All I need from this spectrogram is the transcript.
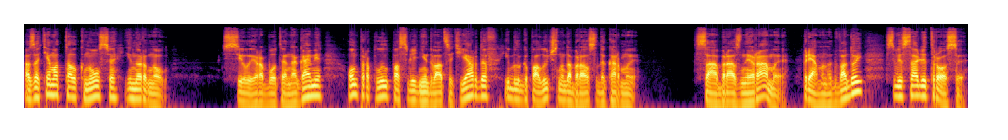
а затем оттолкнулся и нырнул. С силой работая ногами, он проплыл последние 20 ярдов и благополучно добрался до кормы. Сообразные рамы, прямо над водой, свисали тросы.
